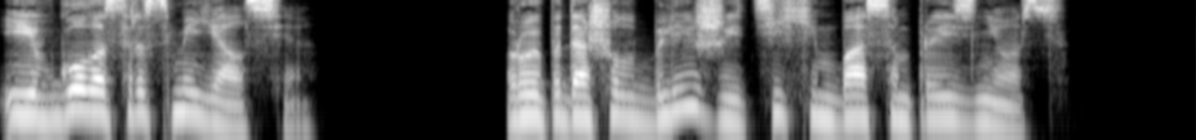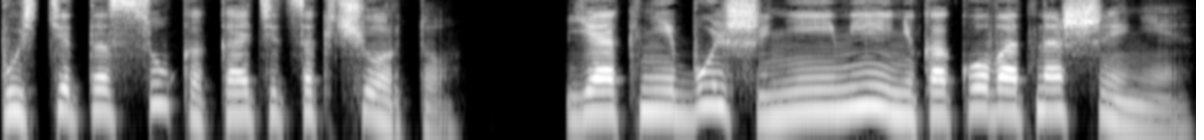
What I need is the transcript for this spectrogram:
и в голос рассмеялся. Рой подошел ближе и тихим басом произнес: «Пусть эта сука катится к черту. Я к ней больше не имею никакого отношения».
